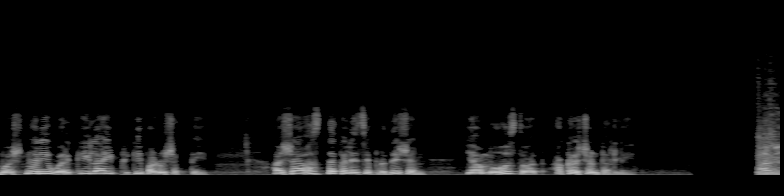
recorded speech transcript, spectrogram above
मशनरी वर्कीलाही फिकी पाडू शकते अशा हस्तकलेचे प्रदर्शन या महोत्सवात आकर्षण ठरले. आणि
